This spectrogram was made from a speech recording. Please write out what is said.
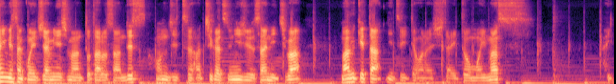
はい、皆さん、こんにちは。ミネシマント太郎さんです。本日8月23日は、マルケタについてお話ししたいと思います。はい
